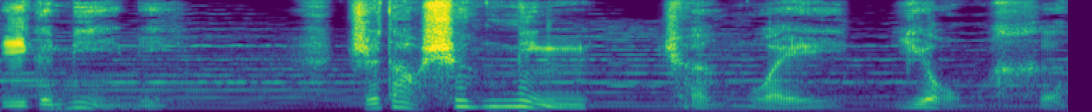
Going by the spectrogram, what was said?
一个秘密。直到生命成为永恒。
